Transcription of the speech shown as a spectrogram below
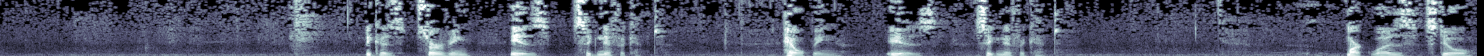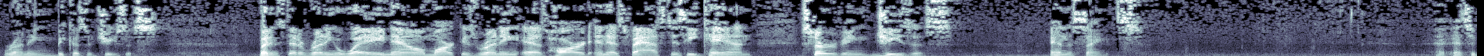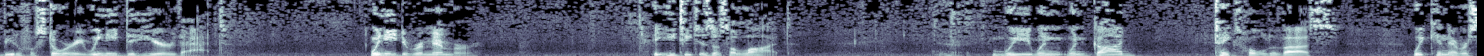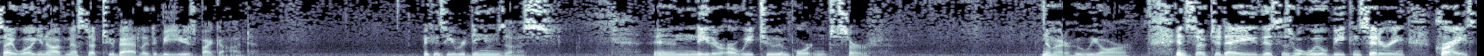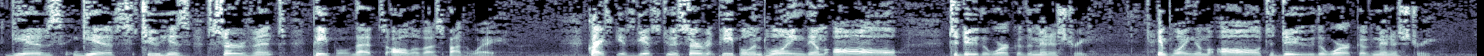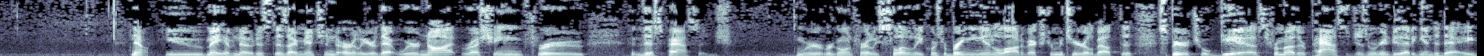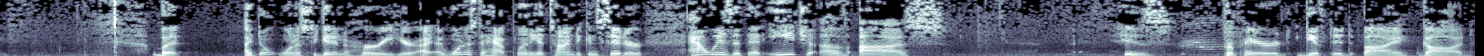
Because serving is significant. Helping is significant. Mark was still running because of Jesus. But instead of running away, now Mark is running as hard and as fast as he can, serving Jesus and the saints. It's a beautiful story. We need to hear that. We need to remember he, he teaches us a lot. Uh, we, when, when God takes hold of us, we can never say, well, you know, I've messed up too badly to be used by God. Because He redeems us. And neither are we too important to serve. No matter who we are. And so today, this is what we'll be considering. Christ gives gifts to His servant people. That's all of us, by the way. Christ gives gifts to his servant people, employing them all to do the work of the ministry. Employing them all to do the work of ministry. Now, you may have noticed, as I mentioned earlier, that we're not rushing through this passage. We're, we're, going fairly slowly. Of course, we're bringing in a lot of extra material about the spiritual gifts from other passages. We're going to do that again today. But I don't want us to get in a hurry here. I, I, want us to have plenty of time to consider how is it that each of us is prepared, gifted by God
